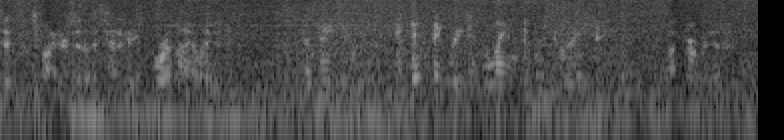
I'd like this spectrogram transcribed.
Resistance fighters in the vicinity were annihilated. The region and this big region's land was great. Affirmative.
